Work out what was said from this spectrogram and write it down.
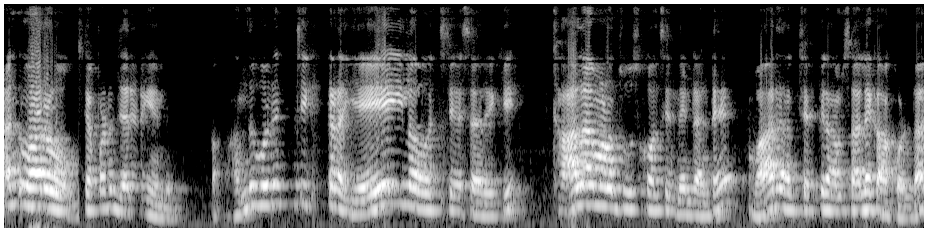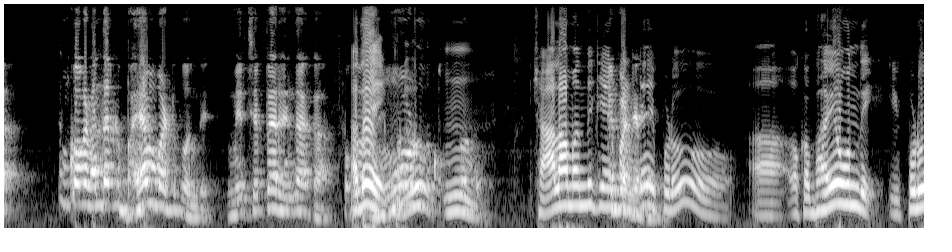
అని వారు చెప్పడం జరిగింది. అందు గురించి ఇక్కడ ఏఐలో వచ్చేసరికి చాలా మనం చూసుకోవాల్సింది ఏంటంటే వారు చెప్పిన అంశాలే కాకుండా ఇంకొకటి అందరికి భయం పట్టుకుంది మీరు చెప్పారు ఇందాక అదే చాలా మందికి ఏంటంటే. ఇప్పుడు ఒక భయం ఉంది. ఇప్పుడు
